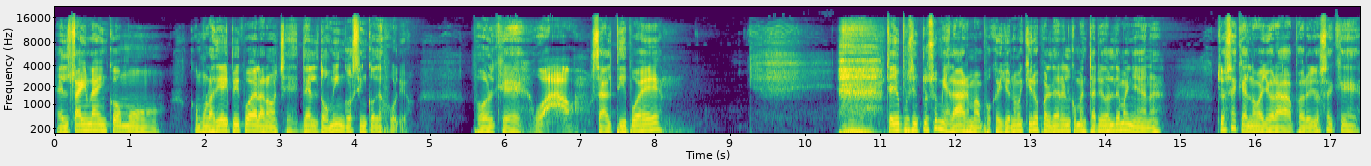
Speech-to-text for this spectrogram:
el timeline como, como las 10 y pico de la noche del domingo 5 de julio. Porque, wow, o sea, el tipo es... Ya yo puse incluso mi alarma porque yo no me quiero perder el comentario del de mañana. Yo sé que él no va a llorar, pero yo sé que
